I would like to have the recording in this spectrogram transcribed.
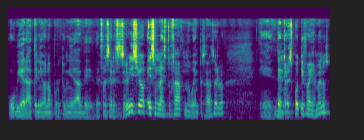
hubiera tenido la oportunidad de, ofrecer ese servicio. Es un nice to have, no voy a empezar a hacerlo. Eh, dentro de Spotify al menos.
